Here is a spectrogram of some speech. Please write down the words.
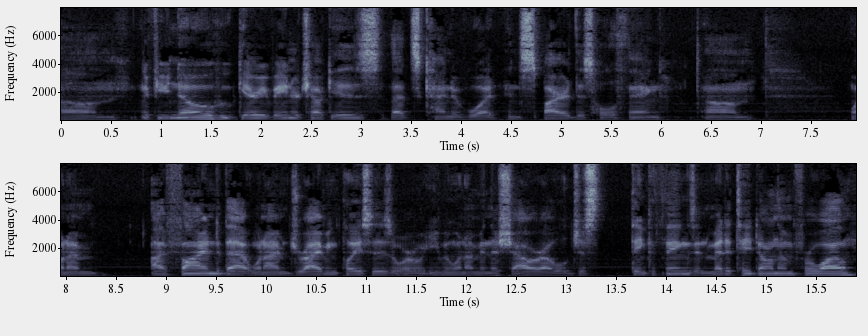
Um, if you know who Gary Vaynerchuk is, that's kind of what inspired this whole thing. Um, when I'm, I find that when I'm driving places or even when I'm in the shower, I will just think of things and meditate on them for a while.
